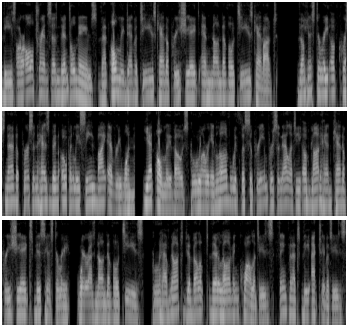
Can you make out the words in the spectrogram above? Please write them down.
These are all transcendental names that only devotees can appreciate and non devotees cannot. The history of Krishna the person has been openly seen by everyone, yet only those who are in love with the Supreme Personality of Godhead can appreciate this history, whereas non devotees, who have not developed their loving qualities, think that the activities,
